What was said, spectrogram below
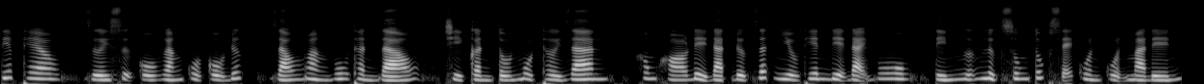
Tiếp theo, dưới sự cố gắng của cổ đức, giáo hoàng vu thần giáo, chỉ cần tốn một thời gian, không khó để đạt được rất nhiều thiên địa đại vu, tín ngưỡng lực sung túc sẽ cuồn cuộn mà đến.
